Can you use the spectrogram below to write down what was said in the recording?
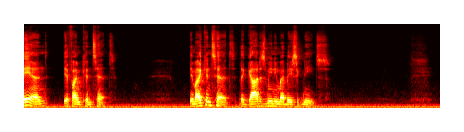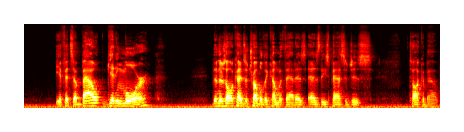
and if I'm content. Am I content that God is meeting my basic needs? If it's about getting more, then there's all kinds of trouble that come with that, as, as these passages talk about.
